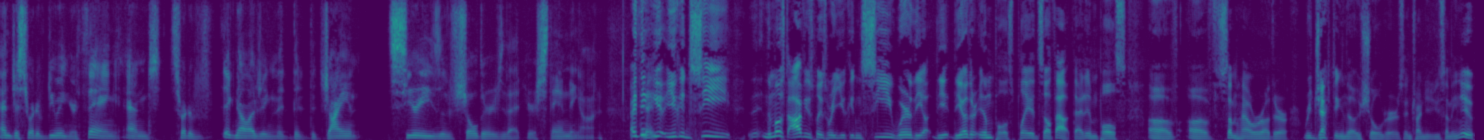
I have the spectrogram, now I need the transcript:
and just sort of doing your thing and sort of acknowledging the, the, the giant series of shoulders that you're standing on. I think you, you can see the most obvious place where you can see where the, the the other impulse play itself out. That impulse of of somehow or other rejecting those shoulders and trying to do something new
